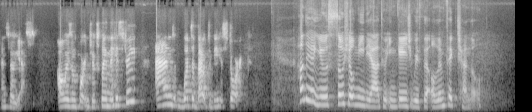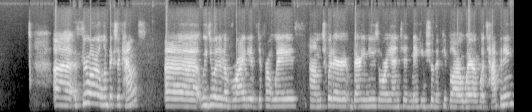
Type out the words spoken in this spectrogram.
And so, yes, always important to explain the history and what's about to be historic. How do you use social media to engage with the Olympic channel? Uh, through our Olympics accounts. Uh, we do it in a variety of different ways. Um, Twitter, very news oriented, making sure that people are aware of what's happening.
